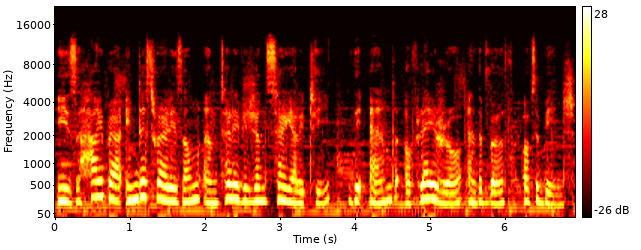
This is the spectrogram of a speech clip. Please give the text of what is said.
Is hyper-industrialism and television seriality the end of leisure and the birth of the binge?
